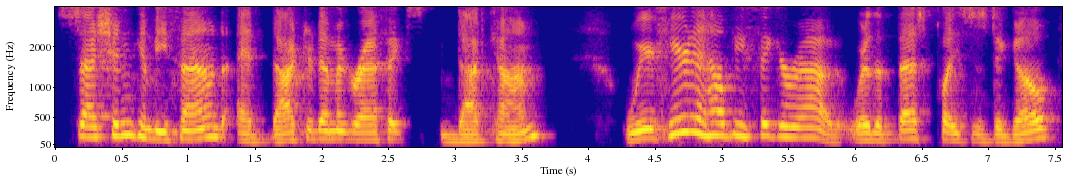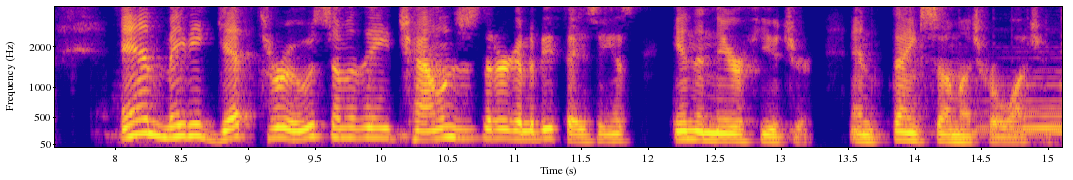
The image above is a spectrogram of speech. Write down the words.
session can be found at drdemographics.com. We're here to help you figure out where the best places to go and maybe get through some of the challenges that are going to be facing us in the near future. And thanks so much for watching.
